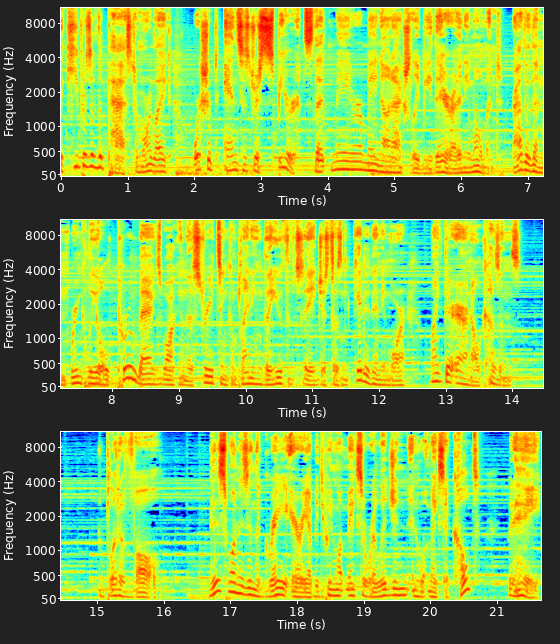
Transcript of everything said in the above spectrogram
The Keepers of the Past are more like worshipped ancestor spirits that may or may not actually be there at any moment, rather than wrinkly old prune bags walking the streets and complaining the youth of today just doesn't get it anymore like their Aerenal cousins. The Blood of Vol. This one is in the gray area between what makes a religion and what makes a cult, but hey,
